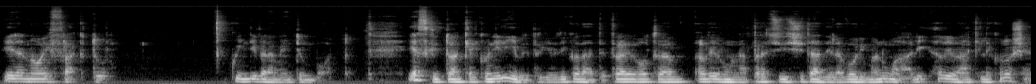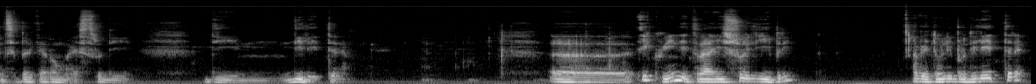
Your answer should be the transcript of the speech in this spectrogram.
e la Noi Fracture. Quindi veramente un botto. E ha scritto anche alcuni libri, perché vi ricordate, tra, oltre ad avere una precisità dei lavori manuali, aveva anche le conoscenze perché era un maestro di, di, di lettere. Uh, e quindi tra i suoi libri avete un libro di lettere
